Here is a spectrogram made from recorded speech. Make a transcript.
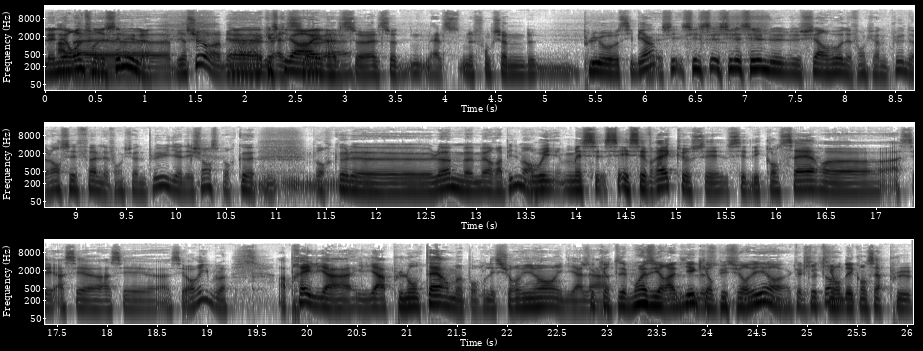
les Ah neurones bah, sont des cellules. euh, bien sûr. eh bien, Euh, qu'est-ce qui leur arrive, elles, se- elles se- elles ne fonctionnent de- plus aussi bien. Si, si le- si les cellules du, du cerveau ne fonctionnent plus, de l'encéphale ne fonctionnent plus, il y a des chances pour que, pour que l'homme meure rapidement. Oui, mais c'est- vrai que c'est des cancers euh, assez, assez, assez, assez horribles. Après, il y, a, il y a plus long terme pour les survivants, il y a Ceux la, qui ont été moins irradiés, qui ont pu survivre quelque qui, qui temps. ont des cancers plus,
